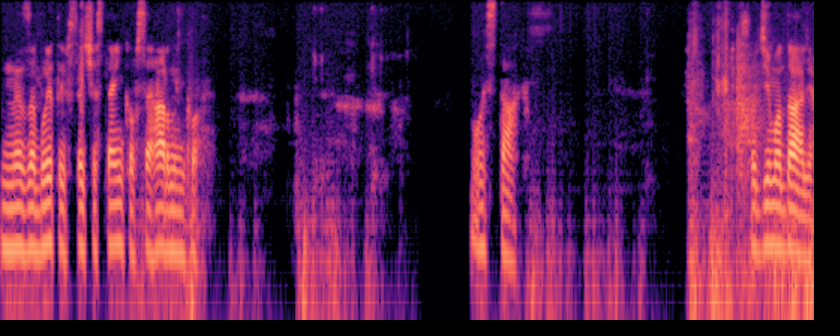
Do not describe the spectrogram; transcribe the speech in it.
не забитий, все чистенько, все гарненько. Ось так. Ходімо далі.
